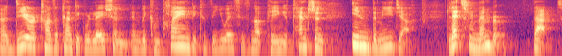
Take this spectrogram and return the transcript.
uh, dear transatlantic relation and we complain because the US is not paying attention in the media, let's remember that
